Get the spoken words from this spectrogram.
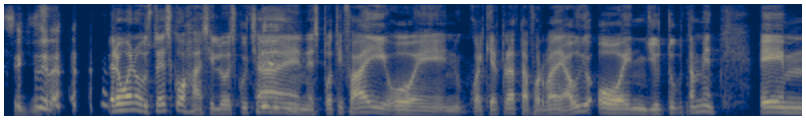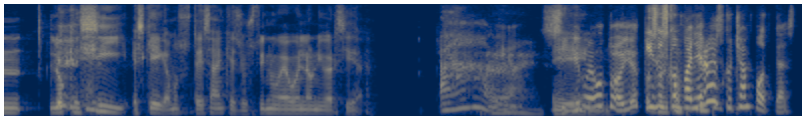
Sí, sí, sí. Pero bueno, usted escoja si lo escucha en Spotify o en cualquier plataforma de audio o en YouTube también. Em, lo que sí es que, digamos, ustedes saben que yo estoy nuevo en la universidad. Ah, vea. Sigue Eh, nuevo todavía. ¿Y sus ¿Cuánto compañeros tiempo? escuchan podcast?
